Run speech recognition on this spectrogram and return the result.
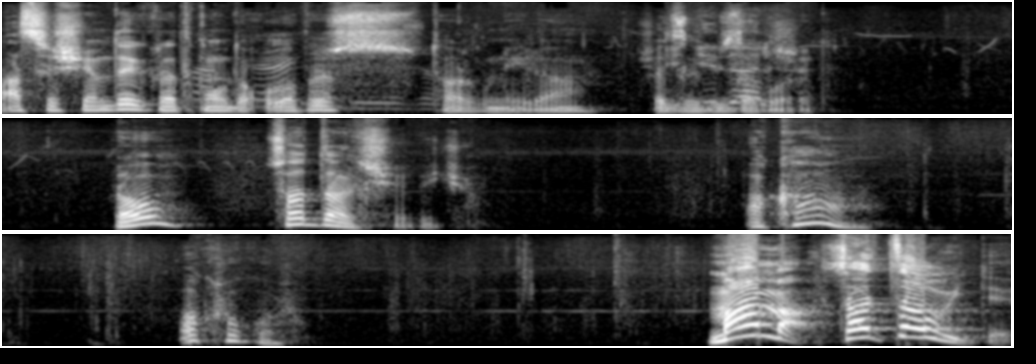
ასე შემდეგ რა თქმა უნდა ყველაფერს თარგმნი რა შეძლებს დაგვარეთ რო? სად დალშე ბიჭო? აკა? აკ როგორ? мама, სად წავიდე?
